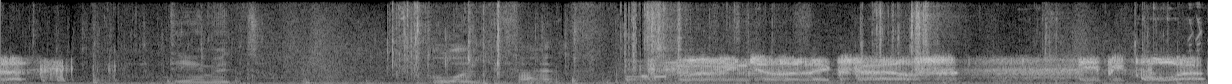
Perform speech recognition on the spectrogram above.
That. Damn it. Oh, MP5. Moving to the next house. Keep it quiet.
